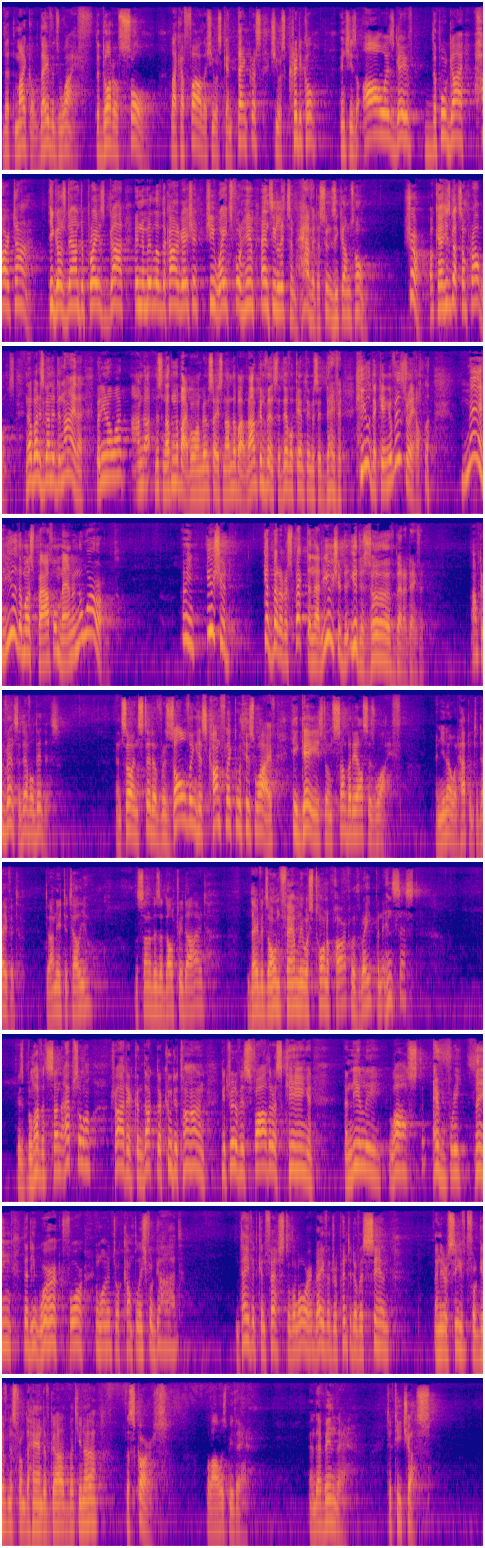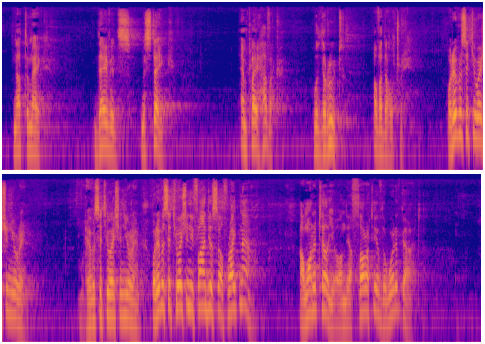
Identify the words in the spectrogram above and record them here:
that Michal, David's wife, the daughter of Saul, like her father, she was cantankerous, she was critical, and she's always gave the poor guy hard time. He goes down to praise God in the middle of the congregation. She waits for him and she lets him have it as soon as he comes home. Sure, okay, he's got some problems. Nobody's going to deny that. But you know what? I'm not, this is not in the Bible. I'm going to say it's not in the Bible. I'm convinced the devil came to him and said, David, you're the king of Israel. man, you're the most powerful man in the world. I mean, you should get better respect than that. You should, you deserve better, David. I'm convinced the devil did this. And so instead of resolving his conflict with his wife, he gazed on somebody else's wife. And you know what happened to David? Do I need to tell you? The son of his adultery died. David's own family was torn apart with rape and incest. His beloved son Absalom tried to conduct a coup d'etat and get rid of his father as king and, and nearly lost everything that he worked for and wanted to accomplish for God. David confessed to the Lord. David repented of his sin and he received forgiveness from the hand of God. But you know, the scars will always be there. And they've been there to teach us not to make David's mistake and play havoc with the root of adultery. Whatever situation you're in, whatever situation you're in, whatever situation you find yourself right now, I want to tell you on the authority of the Word of God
